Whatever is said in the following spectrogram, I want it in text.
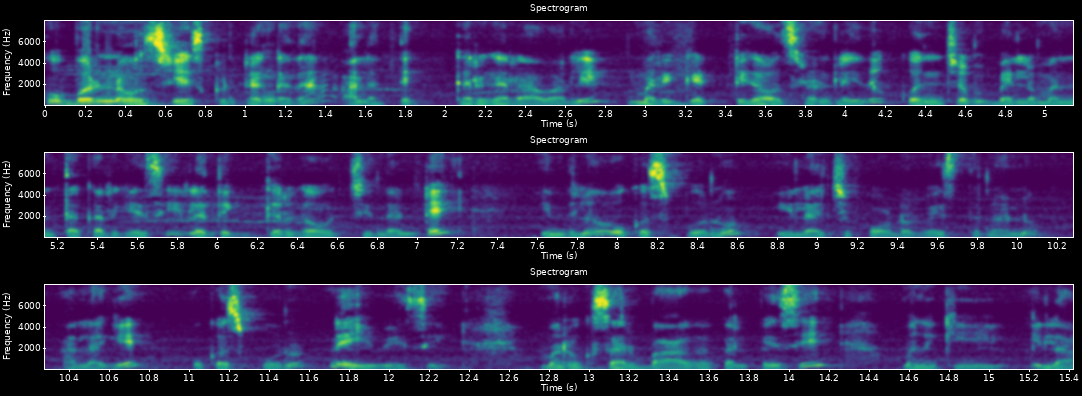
కొబ్బరి నౌజ్ చేసుకుంటాం కదా అలా దగ్గరగా రావాలి. మరి గట్టిగా అవసరం లేదు. కొంచెం బెల్లం అంతా కరిగేసి ఇలా దగ్గరగా వచ్చిందంటే ఇందులో ఒక స్పూను ఇలాచి పౌడర్ వేస్తున్నాను. అలాగే ఒక స్పూను నెయ్యి వేసి మరొకసారి బాగా కలిపేసి మనకి ఇలా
